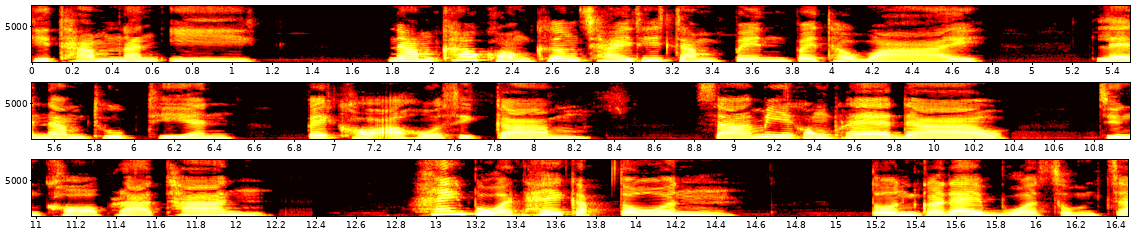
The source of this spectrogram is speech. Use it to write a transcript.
ที่ถ้ำนั้นอีกนำข้าวของเครื่องใช้ที่จำเป็นไปถวาย และนำทูบเทียนไปขออโหสิกรรม สามีของแพรดาว จึงขอพระท่าน ให้บวชให้กับตน ตนก็ได้บวชสมใจ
